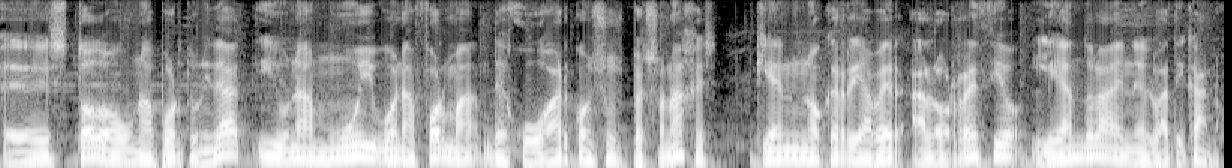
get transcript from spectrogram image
es todo una oportunidad y una muy buena forma de jugar con sus personajes. ¿Quién no querría ver a los recio liándola en el Vaticano?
